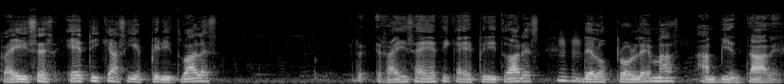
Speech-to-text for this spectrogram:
raíces éticas y espirituales, raíces éticas y espirituales de los problemas ambientales.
